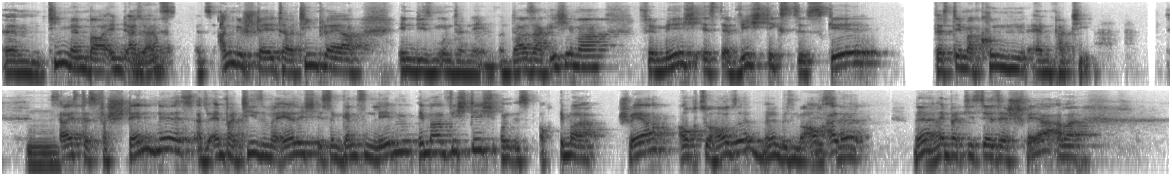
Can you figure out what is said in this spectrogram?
ähm, Teammember, in, also ja. als, als Angestellter, Teamplayer in diesem Unternehmen. Und da sage ich immer, für mich ist der wichtigste Skill das Thema Kundenempathie. Mhm. Das heißt, das Verständnis, also Empathie, sind wir ehrlich, ist im ganzen Leben immer wichtig und ist auch immer schwer, auch zu Hause, ne, wissen wir auch alle. Ne? Ja. Empathie ist sehr, sehr schwer, aber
